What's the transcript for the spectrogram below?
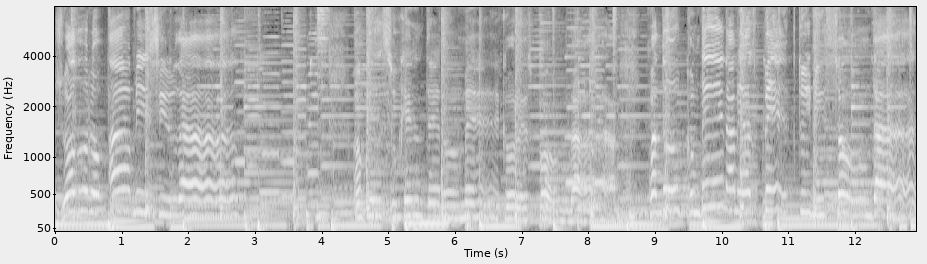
Yo adoro a mi ciudad, su gente no me corresponda. Cuando condena mi aspecto y mis ondas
